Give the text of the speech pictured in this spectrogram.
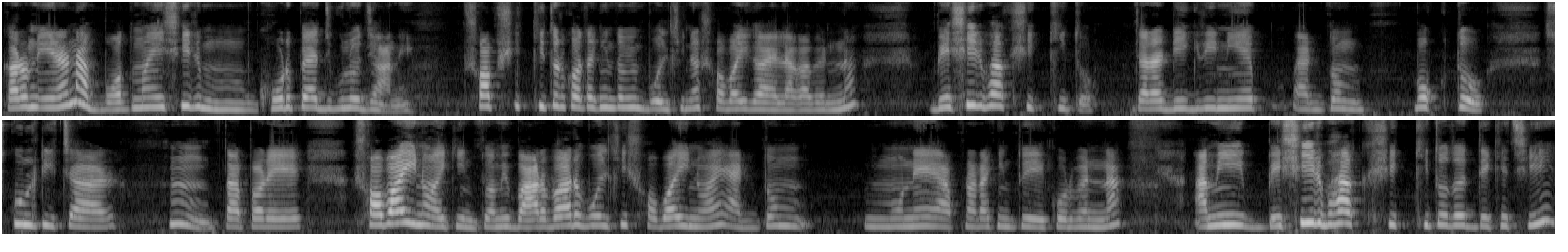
কারণ এরা না বদমাইশির ঘোর প্যাচগুলো জানে। সব শিক্ষিতর কথা কিন্তু আমি বলছি না, সবাই গায়ে লাগাবেন না। বেশিরভাগ শিক্ষিত, যারা ডিগ্রি নিয়ে একদম পোক্ত, স্কুল টিচার, হুম, তারপরে সবাই নয় কিন্তু, আমি বারবার বলছি সবাই নয়, একদম মনে আপনারা কিন্তু এ করবেন না। আমি বেশিরভাগ শিক্ষিতদের দেখেছি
